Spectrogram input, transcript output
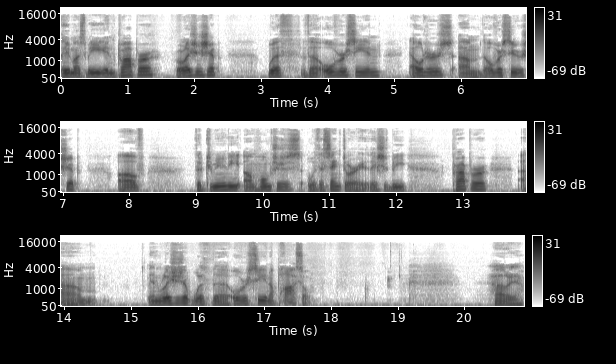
They must be in proper relationship with the overseeing elders, um, the overseership of the community of home churches with the sanctuary. They should be proper um, in relationship with the overseeing apostle. Hallelujah.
